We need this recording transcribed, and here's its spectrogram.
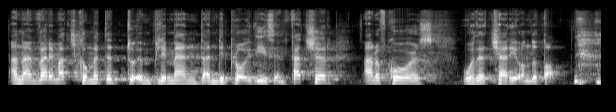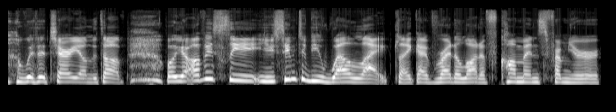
and I'm very much committed to implement and deploy these in Fetchr, and of course with a cherry on the top. with a cherry on the top. Well, you're obviously you seem to be well liked. Like I've read a lot of comments from your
